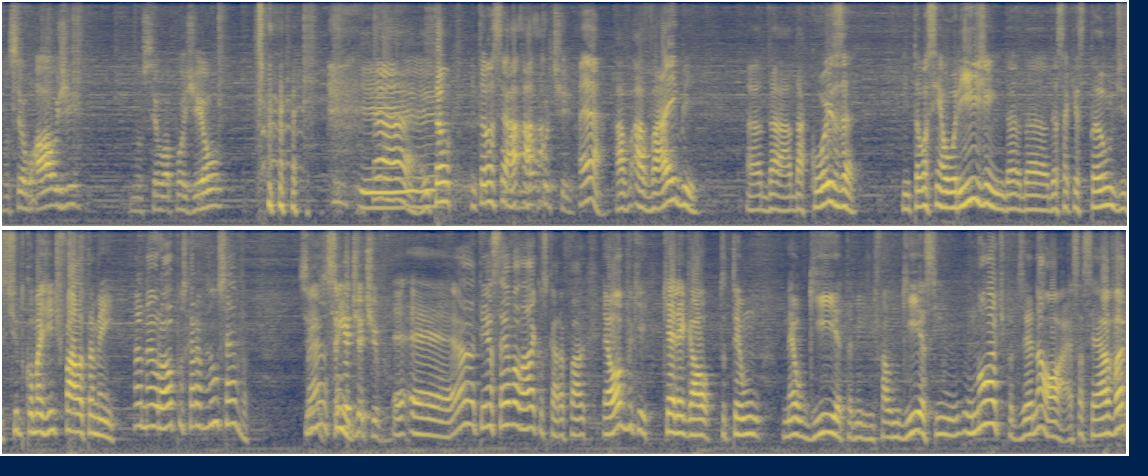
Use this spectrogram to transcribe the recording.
no seu auge, no seu apogeu. E É, então, então assim, a, a- não. É, a, a vibe ah, da, da coisa. Então, assim, a origem da, da- dessa questão de estilo, como a gente fala também. Ah, na Europa os caras fazem ceva. Sim, né, sem assim, adjetivo. É, é, ah, tem a ceva lá que os caras fazem. É óbvio que, que é legal tu ter um, né, o guia também, que a gente fala, um guia, assim, um, um norte pra dizer, não, ó, essa ceva,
